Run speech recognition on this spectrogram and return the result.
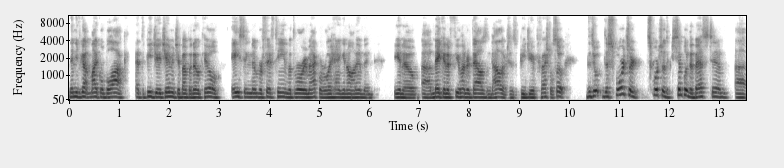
Then you've got Michael Block at the PGA Championship up at Oak Hill, acing number 15 with Rory McIlroy hanging on him and you know uh, making a few hundred thousand dollars as a PGA professional. So the the sports are sports are simply the best, Tim. Uh,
